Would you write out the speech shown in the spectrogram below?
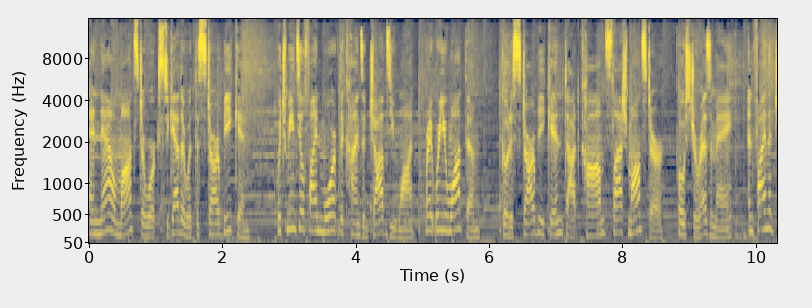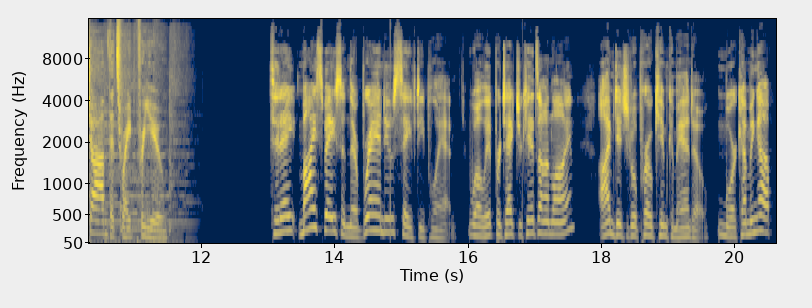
And now Monster works together with the Star Beacon, which means you'll find more of the kinds of jobs you want right where you want them. Go to starbeacon.com slash monster, post your resume, and find the job that's right for you. Today, MySpace and their brand new safety plan. Will it protect your kids online? I'm Digital Pro Kim Komando. More coming up.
